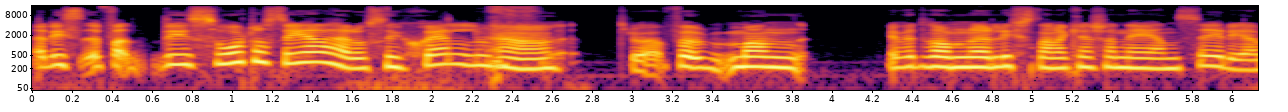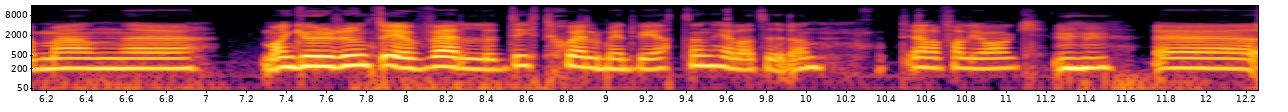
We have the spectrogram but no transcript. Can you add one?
Ja, det, är, det är svårt att se det här hos sig själv, ja. tror jag. För man, jag vet inte om lyssnarna kan känna igen sig i det, men eh, man går runt och är väldigt självmedveten hela tiden i alla fall jag. Mm. Eh,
